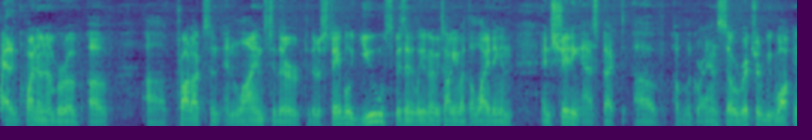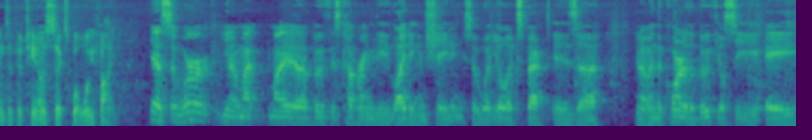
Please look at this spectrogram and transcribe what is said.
added quite a number of, of uh, products and, and, lines to their to their stable. You specifically are going to be talking about the lighting and, and shading aspect of, of Legrand. So, Richard, we walk into 1506. What will we find? Yeah, so we're, you know, my, my uh, booth is covering the lighting and shading. So, what you'll expect is, uh, you know, in the corner of the booth, you'll see a,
